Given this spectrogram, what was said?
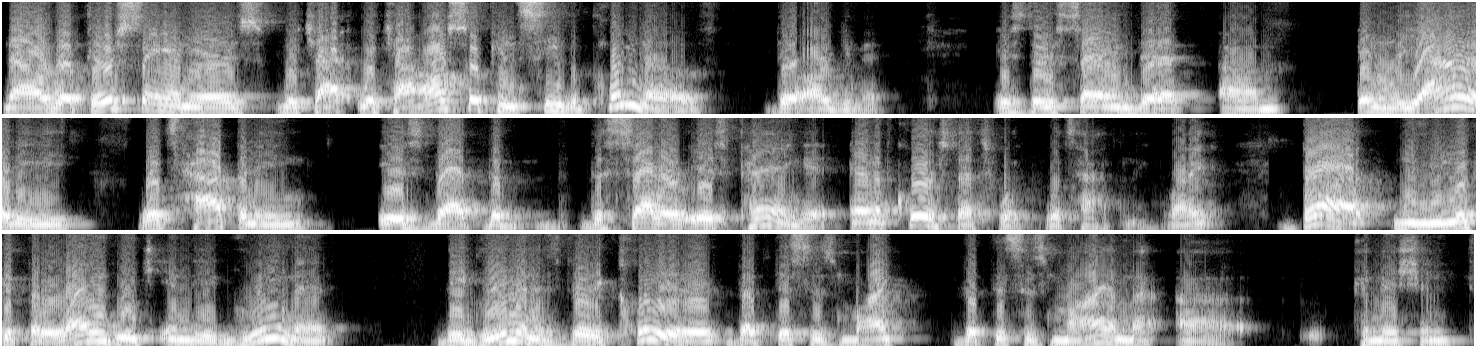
Now, what they're saying is, which I which I also can see the point of their argument, is they're saying that um, in reality, what's happening is that the the seller is paying it, and of course that's what, what's happening, right? But when you look at the language in the agreement, the agreement is very clear that this is my that this is my uh, commission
